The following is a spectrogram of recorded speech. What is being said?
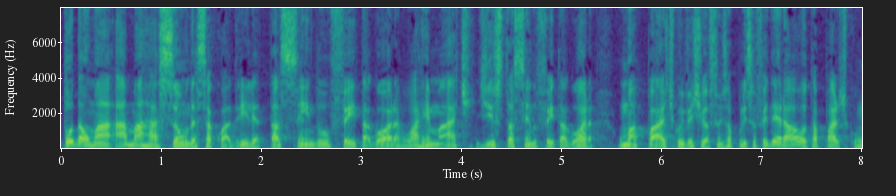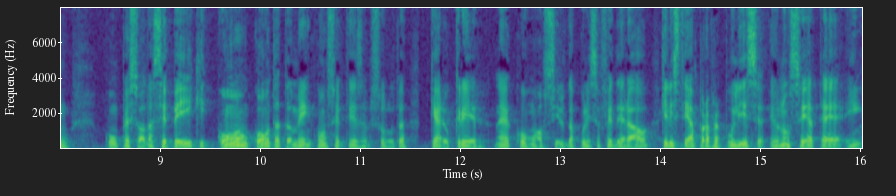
toda uma amarração dessa quadrilha está sendo feita agora. O arremate disso está sendo feito agora. Uma parte com investigações da Polícia Federal, outra parte com, com o pessoal da CPI, que com, conta também, com certeza absoluta, quero crer, né, com o auxílio da Polícia Federal. Que eles têm a própria polícia, eu não sei até em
